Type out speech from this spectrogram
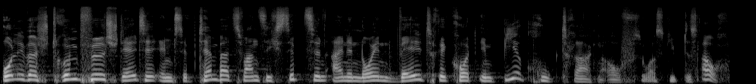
Oliver Strümpfel stellte im September 2017 einen neuen Weltrekord im Bierkrugtragen auf. Sowas gibt es auch.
